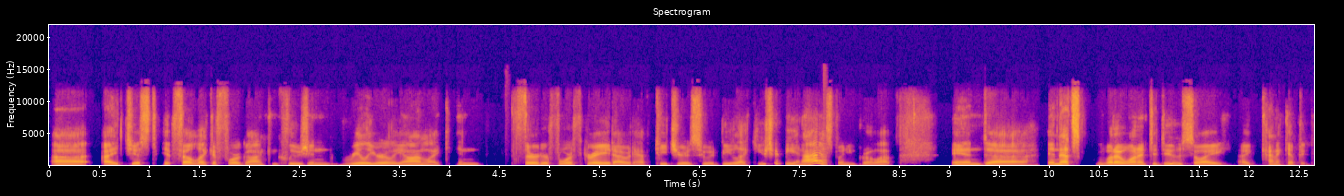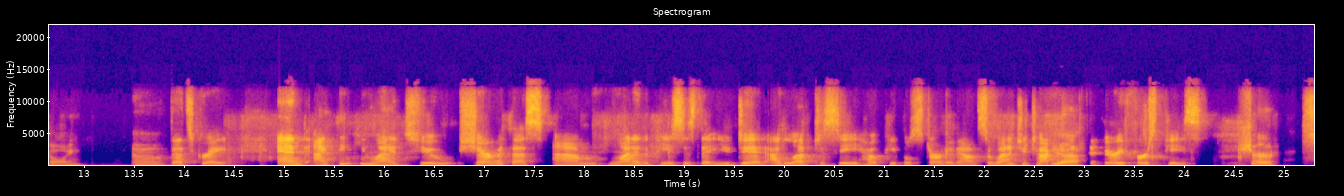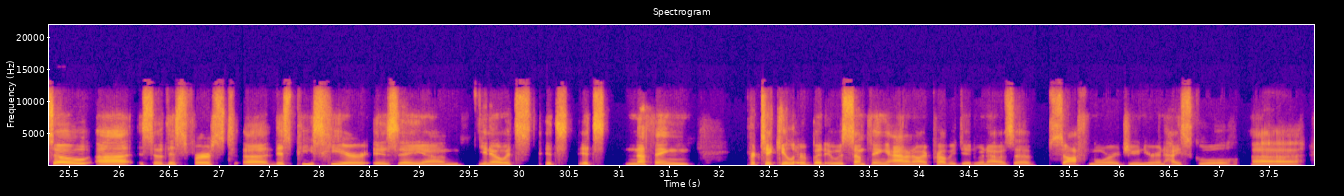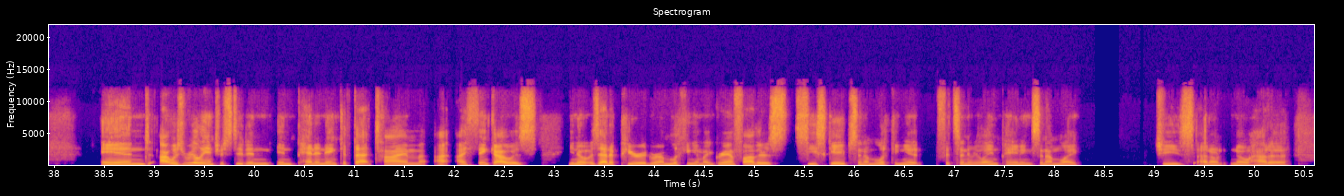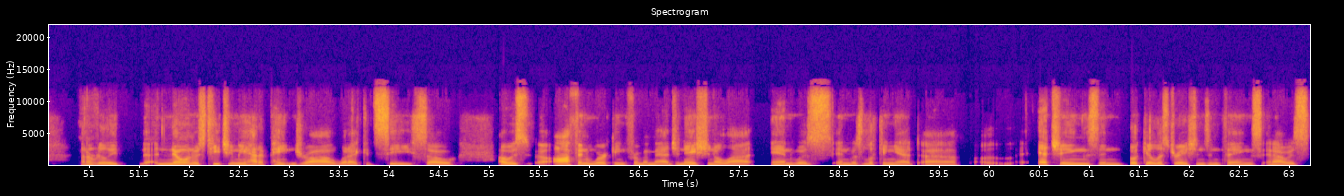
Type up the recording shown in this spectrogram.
Uh, I just it felt like a foregone conclusion really early on, like in third or fourth grade. I would have teachers who would be like, "You should be an artist when you grow up," and uh, and that's what I wanted to do. So I I kind of kept it going. Oh, that's great. And I think you wanted to share with us um, one of the pieces that you did. I'd love to see how people started out. So why don't you talk yeah. about the very first piece? Sure. So, uh, so this first, uh, this piece here is a, um, you know, it's, it's, it's nothing particular, but it was something, I don't know, I probably did when I was a sophomore, junior in high school. Uh, and I was really interested in, in pen and ink at that time. I, I think I was, you know, it was at a period where I'm looking at my grandfather's seascapes and I'm looking at Fitz Henry Lane paintings and I'm like, geez, I don't know how to, I don't really, no one was teaching me how to paint and draw what I could see. So I was uh, often working from imagination a lot and was, and was looking at uh, uh, etchings and book illustrations and things. And I was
